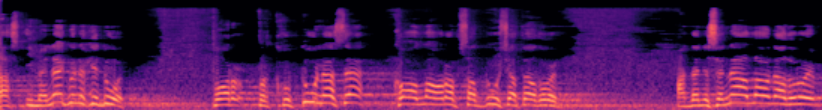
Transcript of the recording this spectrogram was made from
As i melekve nuk i duhet, por për të kuptu na se ka Allahu rob sa dush që atë e adhurojnë. Andaj nëse ne Allahun e adhurojmë,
